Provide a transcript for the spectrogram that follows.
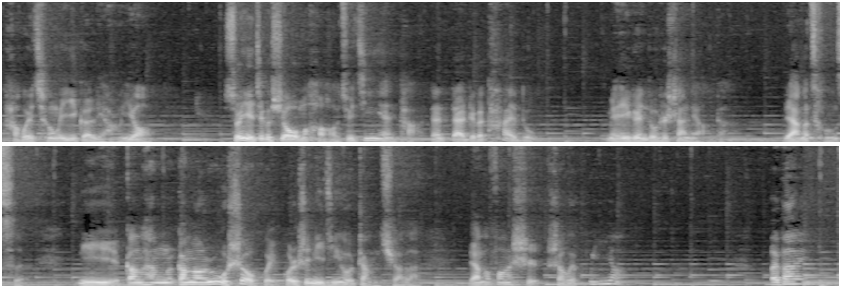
它会成为一个良药，所以这个需要我们好好去经验它，但带这个态度，每一个人都是善良的。两个层次，你刚刚刚刚入社会，或者是你已经有掌权了，两个方式稍微不一样。拜拜。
